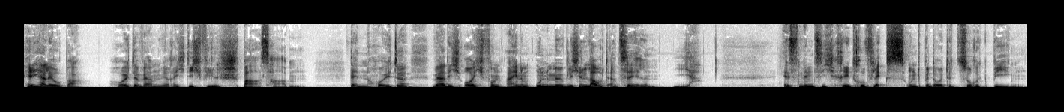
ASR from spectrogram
Hey Aleopa, heute werden wir richtig viel Spaß haben. Denn heute werde ich euch von einem unmöglichen Laut erzählen. Ja. Es nennt sich Retroflex und bedeutet zurückbiegen.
